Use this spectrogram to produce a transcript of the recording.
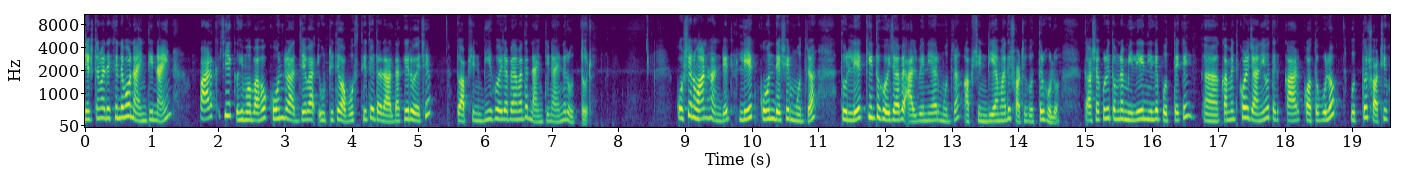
নেক্সট আমরা দেখে নেব নাইনটি নাইন। পার্ক যে হিমবাহ কোন রাজ্যে বা ইউটিতে অবস্থিত, এটা লাদাখে রয়েছে। তো অপশন বি হয়ে যাবে আমাদের নাইনটি নাইনের উত্তর। কোশ্চেন ওয়ান হান্ড্রেড লেক কোন দেশের মুদ্রা? তো লেক কিন্তু হয়ে যাবে আলবেনিয়ার মুদ্রা। অপশন ডি আমাদের সঠিক উত্তর হলো। তো আশা করি তোমরা মিলিয়ে নিলে প্রত্যেকেই কমেন্ট করে জানিও কার কতগুলো উত্তর সঠিক হলো।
